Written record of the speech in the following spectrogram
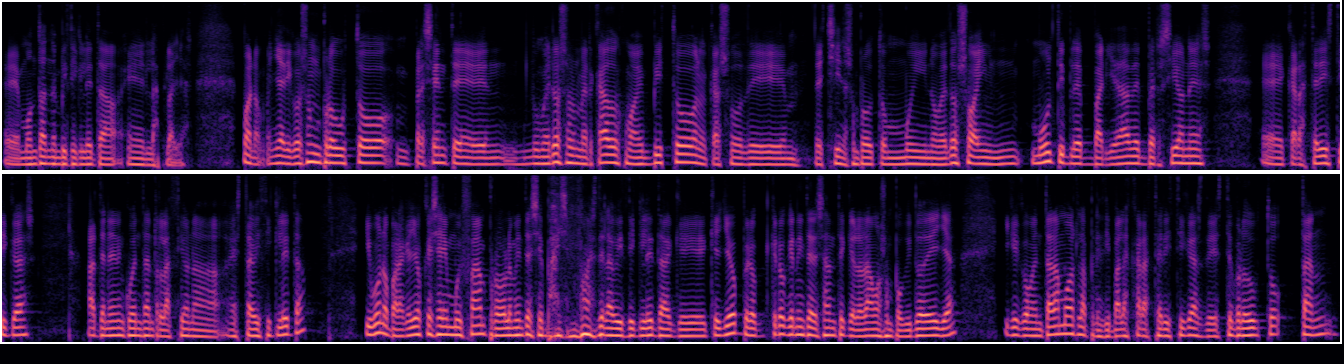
eh, montando en bicicleta en las playas. Bueno, ya digo, es un producto presente en numerosos mercados, como habéis visto. En el caso de, China es un producto muy novedoso. Hay múltiples variedades, versiones, eh, características a tener en cuenta en relación a esta bicicleta. Y bueno, para aquellos que seáis muy fan, probablemente sepáis más de la bicicleta que, yo, pero creo que era interesante que habláramos un poquito de ella y que comentáramos las principales características de este producto tan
